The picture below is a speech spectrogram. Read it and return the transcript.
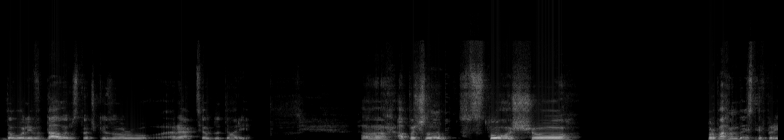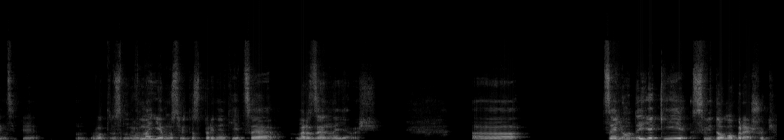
доволі вдалим з точки зору реакції аудиторії. А почну з того, що пропагандисти, в принципі, от в моєму світосприйнятті це мерзенне явище. Це люди, які свідомо брешуть,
